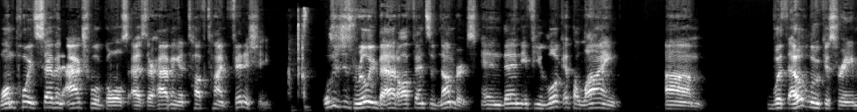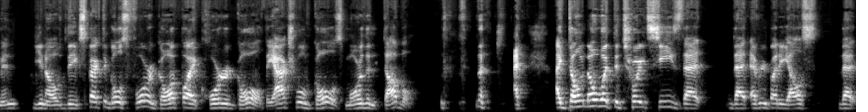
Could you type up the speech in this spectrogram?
1.7 actual goals as they're having a tough time finishing. Those are just really bad offensive numbers. And then if you look at the line, um, without Lucas Raymond, you know, the expected goals for go up by a quarter goal. The actual goals more than double. I, I don't know what Detroit sees that that everybody else that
